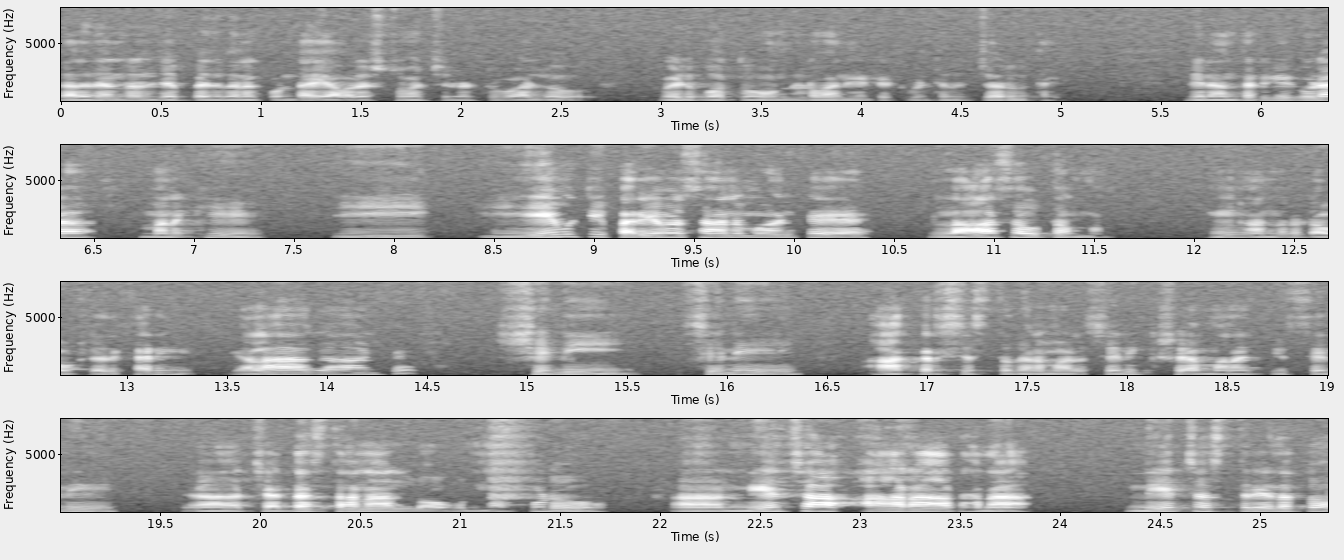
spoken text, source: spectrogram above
తల్లిదండ్రులు చెప్పేది వినకుండా ఎవరిష్టం వచ్చినట్టు వాళ్ళు వెళ్ళిపోతూ ఉండడం అనేటటువంటిది జరుగుతాయి. దీని అంతటికీ కూడా మనకి ఈ ఏమిటి పర్యవసానము అంటే లాస్ అవుతాం మనం. అందులో డౌట్ లేదు. కానీ ఎలాగా అంటే శని శని ఆకర్షిస్తుంది అనమాట శని మనకి శని చెడ్డ స్థానాల్లో ఉన్నప్పుడు నీచ ఆరాధన నీచ స్త్రీలతో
